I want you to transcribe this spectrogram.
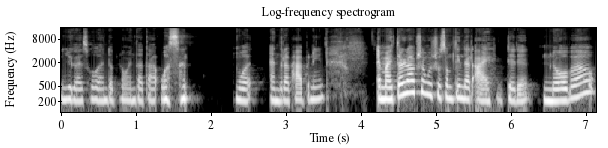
you guys will end up knowing that that wasn't what ended up happening. And my third option, which was something that I didn't know about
